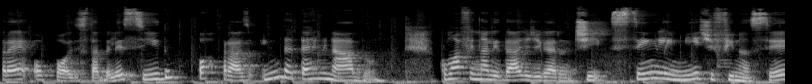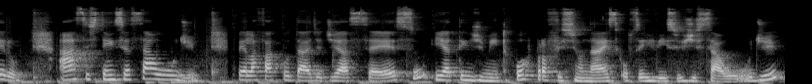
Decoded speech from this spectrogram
pré ou pós-estabelecido por prazo indeterminado, com a finalidade de garantir, sem limite financeiro, a assistência à saúde, pela faculdade de acesso e atendimento por profissionais ou serviços de saúde,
